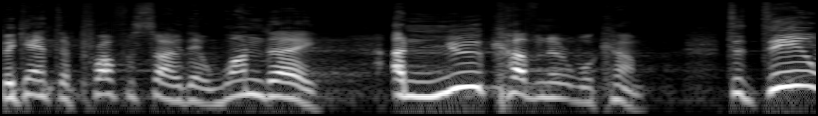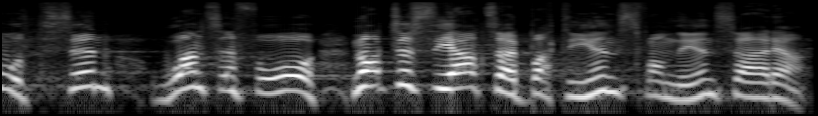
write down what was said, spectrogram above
began to prophesy that one day a new covenant will come to deal with sin once and for all, not just the outside, but the ins from the inside out.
